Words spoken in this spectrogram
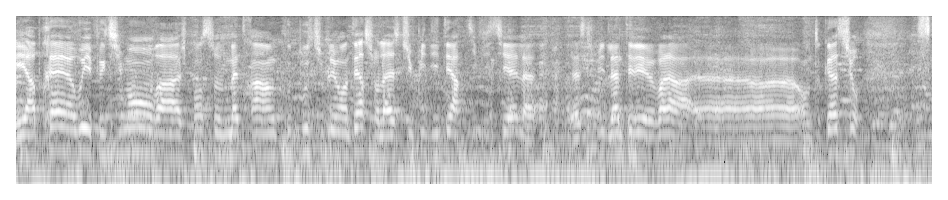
Et après, euh, oui, effectivement, on va, je pense, mettre un coup de pouce supplémentaire sur la stupidité artificielle, la stupidité, l'intellé, voilà. en tout cas, sur ce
